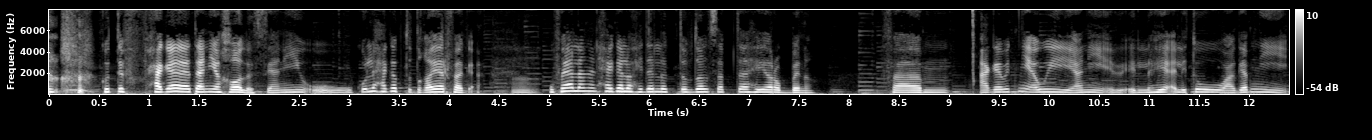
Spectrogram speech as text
كنت في حاجة تانية خالص يعني وكل حاجة بتتغير فجأة. وفعلا الحاجة الوحيدة اللي بتفضل ثابتة هي ربنا. فعجبتني قوي يعني اللي هي قالته وعجبني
